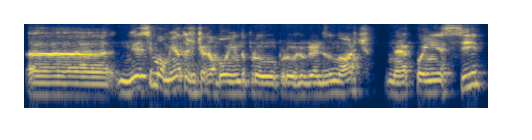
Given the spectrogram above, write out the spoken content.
Uh, nesse momento, a gente acabou indo para o Rio Grande do Norte, né? conheci,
